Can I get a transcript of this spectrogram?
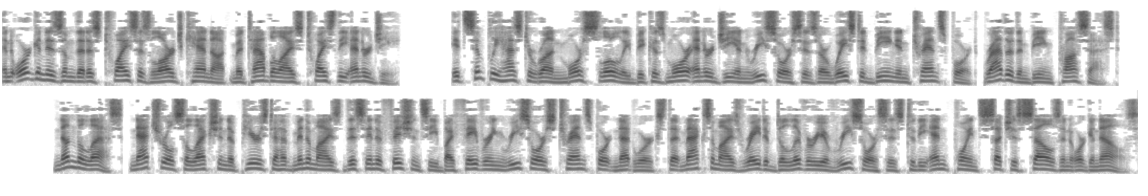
An organism that is twice as large cannot metabolize twice the energy. It simply has to run more slowly because more energy and resources are wasted being in transport, rather than being processed. Nonetheless, natural selection appears to have minimized this inefficiency by favoring resource transport networks that maximize rate of delivery of resources to the endpoints such as cells and organelles.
